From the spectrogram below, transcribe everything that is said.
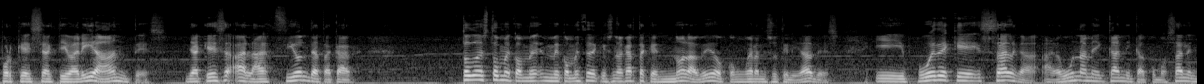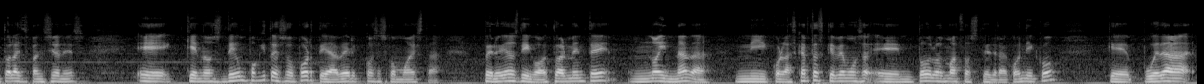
Porque se activaría antes, ya que es a la acción de atacar. Todo esto me, convence de que es una carta que no la veo con grandes utilidades. Y puede que salga alguna mecánica, como sale en todas las expansiones, eh, que nos dé un poquito de soporte a ver cosas como esta. Pero ya os digo, actualmente no hay nada, ni con las cartas que vemos en todos los mazos de Dracónico, que pueda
